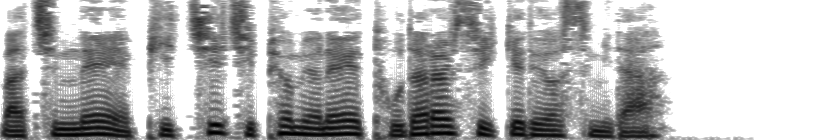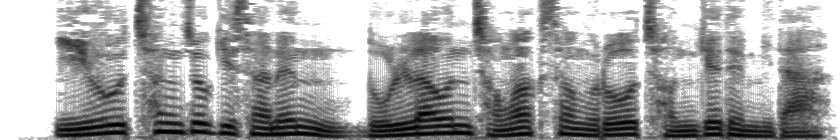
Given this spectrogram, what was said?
마침내 빛이 지표면에 도달할 수 있게 되었습니다. 이후 창조 기사는 놀라운 정확성으로 전개됩니다.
